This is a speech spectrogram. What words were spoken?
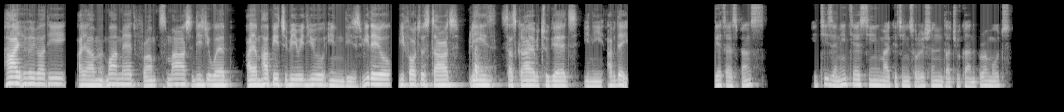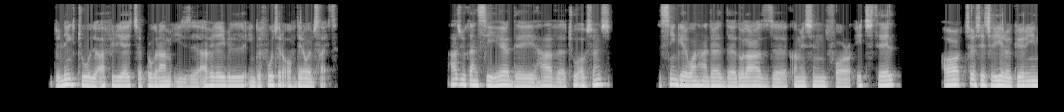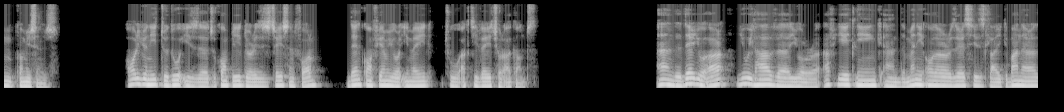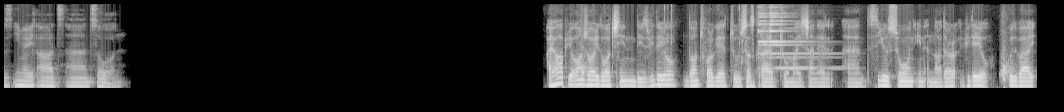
Hi everybody, I am Mohamed from Smart DigiWeb. I am happy to be with you in this video. Before to start, please subscribe to get any update. GetResponse. It is an interesting marketing solution that you can promote. The link to the affiliate program is available in the footer of their website. As you can see here, they have uh, two options. A single $100 uh, commission for each sale or 33 recurring commissions. All you need to do is uh, to complete the registration form, then confirm your email to activate your account. And there you are, you will have uh, your affiliate link and many other resources like banners, email ads, and so on. I hope you enjoyed watching this video. Don't forget to subscribe to my channel and see you soon in another video. Goodbye.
